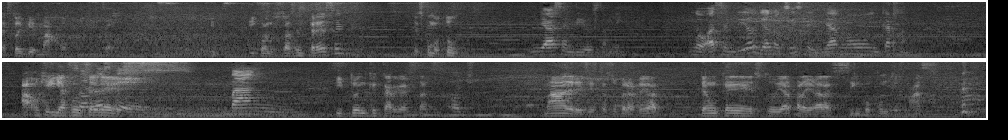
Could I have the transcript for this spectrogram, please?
Estoy bien bajo. Sí. Y, y cuando estás en 13, es como tú. Ya ascendidos también. No, ascendidos ya no existen, ya no encarnan. Ah, ok, ya son Son los seres. que van ¿Y tú en qué carga estás? 8. Madre, si estás súper arriba. Tengo que estudiar para llegar a 5 puntos más.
